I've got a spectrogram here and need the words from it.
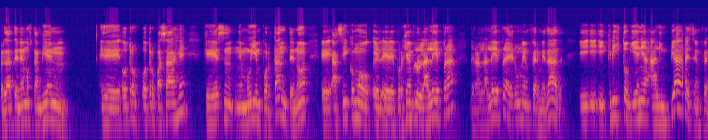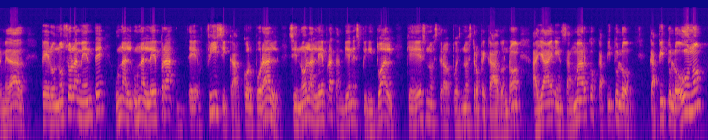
¿verdad? Tenemos también eh, otro, otro pasaje que es mm, muy importante, ¿no? Eh, así como, eh, por ejemplo, la lepra, ¿verdad? La lepra era una enfermedad y Cristo viene a limpiar esa enfermedad pero no solamente una, una lepra eh, física, corporal, sino la lepra también espiritual, que es nuestra, pues, nuestro pecado, ¿no? Allá en San Marcos, capítulo, capítulo 1,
